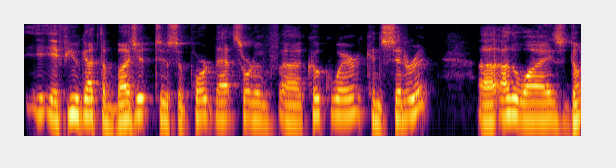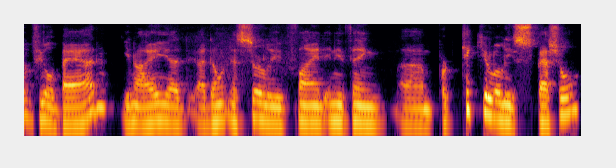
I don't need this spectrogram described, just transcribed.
if you got the budget to support that sort of uh, cookware, consider it. Uh, otherwise, don't feel bad. You know, I uh, I don't necessarily find anything um, particularly special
